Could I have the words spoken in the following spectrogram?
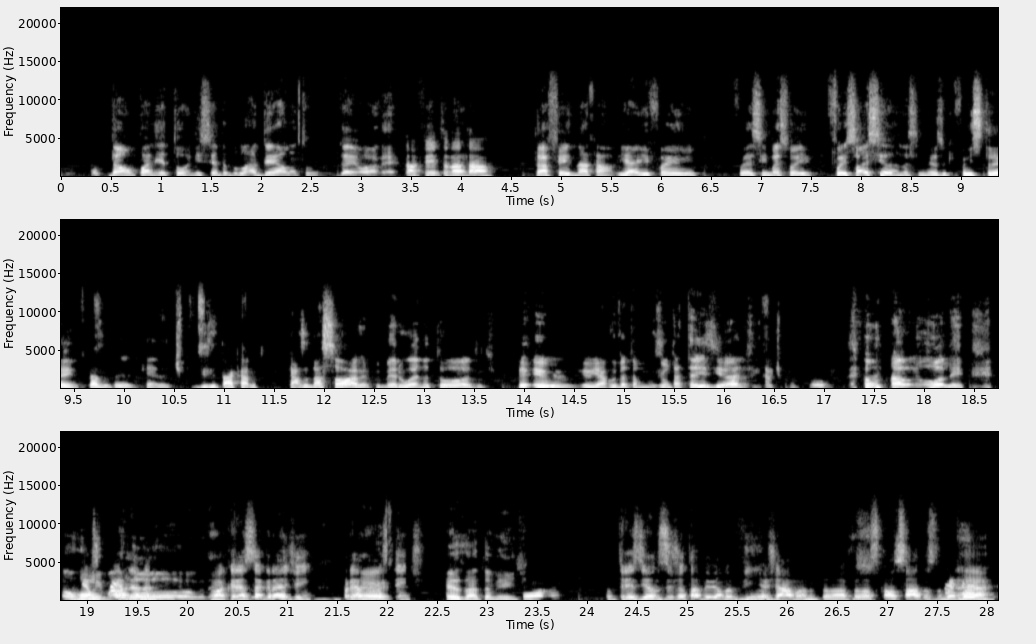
dá um panetone, senta do lado dela, tu ganhou, velho. Tá feito o Natal. É, tá feito o Natal. E aí foi, foi assim, mas foi, foi só esse ano, assim mesmo, que foi estranho, por causa de, que era, tipo, visitar a casa, casa da sogra, primeiro ano todo. Tipo, eu, eu, eu, e a Ruiva estamos juntos há 13 anos, então, tipo, pô, é, uma, é um rolê, é um rolê é um mais né? longo. Né? Uma criança grande, hein? Pré-adolescente. É, exatamente. Porra. Com 13 anos você já tá bebendo vinho já, mano, pela, pelas calçadas do meu é. pai.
